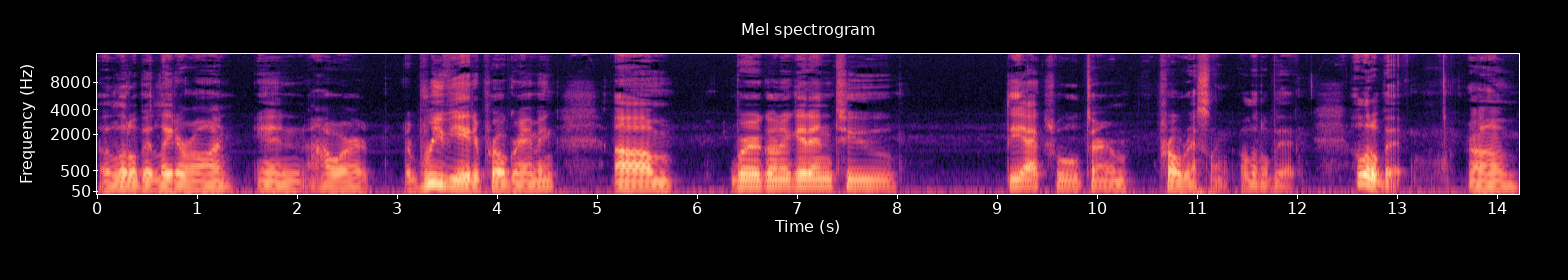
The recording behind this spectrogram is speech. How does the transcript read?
a little bit later on in our abbreviated programming, um, we're gonna get into the actual term pro wrestling a little bit, a little bit. Um,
